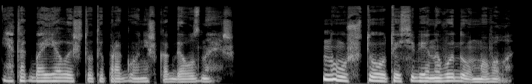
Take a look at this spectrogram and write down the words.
я так боялась, что ты прогонишь, когда узнаешь». «Ну что ты себе навыдумывала?»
